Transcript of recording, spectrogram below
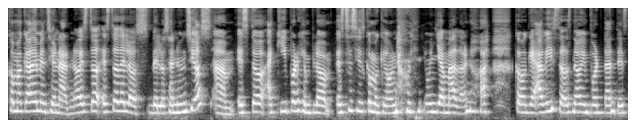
como acaba de mencionar, ¿no? Esto, esto de, los, de los anuncios, esto aquí, por ejemplo, este sí es como que un, un llamado, ¿no? como que avisos, ¿no? Importantes.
